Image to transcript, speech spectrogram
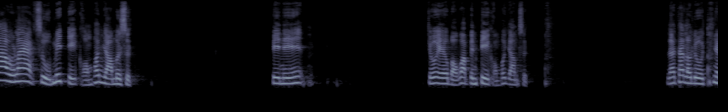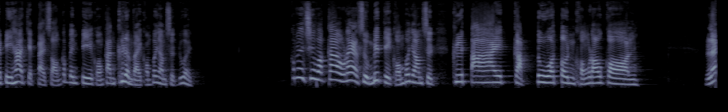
ก้าวแรกสู่มิติของพระยามบริสุทธิ์ปีนี้โจเอลบอกว่าเป็นปีของพระยามสุดและถ้าเราดูในปี 5782 ก็เป็นปีของการเคลื่อนไหวของพระยามสุดด้วย ก็ไม่เชื่อว่าก้าวแรกสู่มิติของพระยามสุดคือตายกับตัวตนของเราก่อน และ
